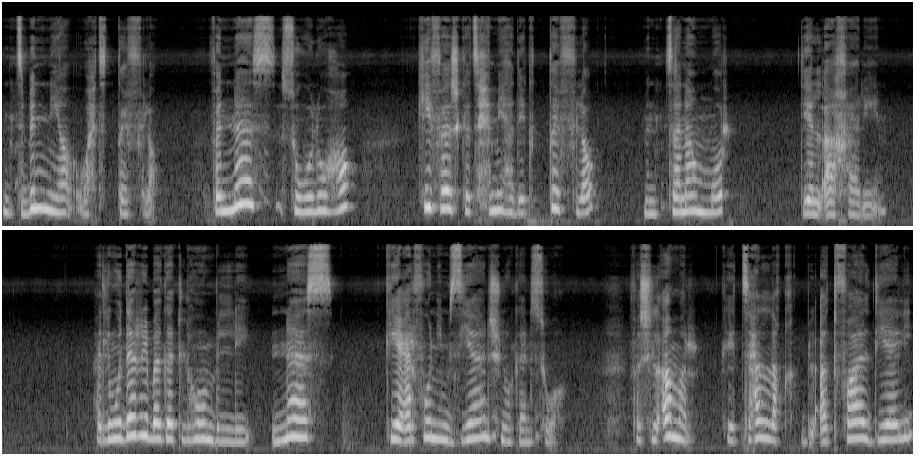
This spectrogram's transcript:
متبنية واحد الطفلة. فالناس سولوها كيفاش كتحمي هذيك الطفلة من التنمر ديال الآخرين. هاد المدربة قالت لهم باللي الناس كيعرفوني مزيان شنو كان سوا. فاش الأمر كيتعلق بالأطفال ديالي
